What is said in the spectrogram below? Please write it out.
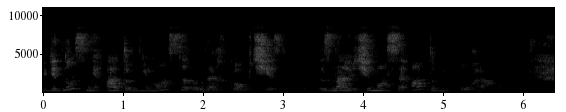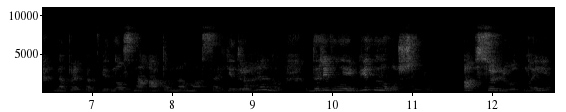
Відносні атомні маси легко обчислити, знаючи маси атомів у грамах. Наприклад, відносна атомна маса гідрогену дорівнює відношенню абсолютної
